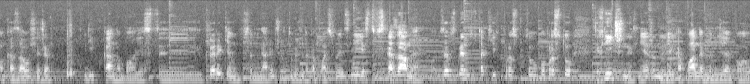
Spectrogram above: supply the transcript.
Okazało się, że Lipka, no bo jest y, klerykiem w seminarium, przygotowuje się do kapłaństwa, więc nie jest wskazane ze względów takich po prostu, po prostu technicznych, nie? że będzie kapłanem, będzie po,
